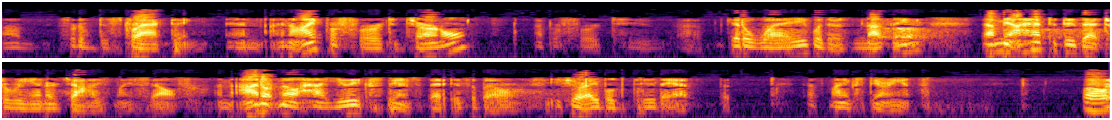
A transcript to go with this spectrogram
um, sort of distracting, and and I prefer to journal. I prefer to uh, get away where there's nothing. I mean, I have to do that to re-energize myself, and I don't know how you experience that, Isabel, if, you're able to do that, but that's my experience. Well,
